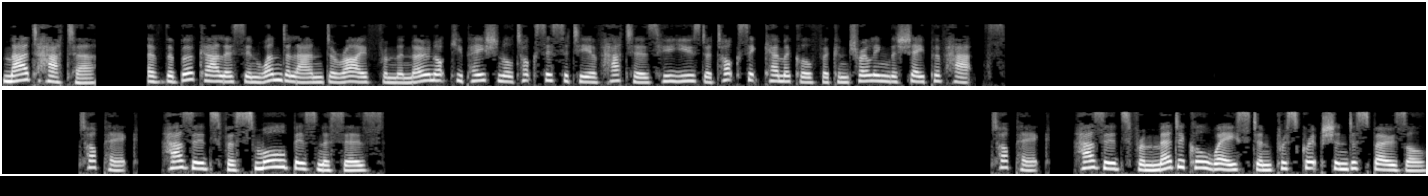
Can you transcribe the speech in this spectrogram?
"'Mad Hatter' of the book Alice in Wonderland derive from the known occupational toxicity of hatters who used a toxic chemical for controlling the shape of hats. Hazards for small businesses Topic: Hazards from medical waste and prescription disposal.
